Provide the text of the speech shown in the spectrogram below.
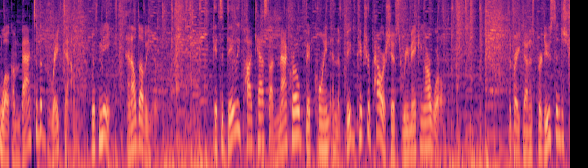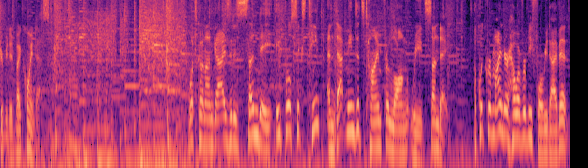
Welcome back to The Breakdown with me, NLW. It's a daily podcast on macro, Bitcoin, and the big picture power shifts remaking our world. The Breakdown is produced and distributed by Coindesk. What's going on, guys? It is Sunday, April 16th, and that means it's time for Long Read Sunday. A quick reminder, however, before we dive in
